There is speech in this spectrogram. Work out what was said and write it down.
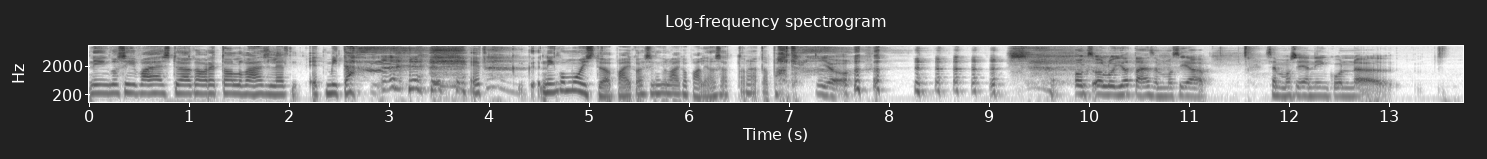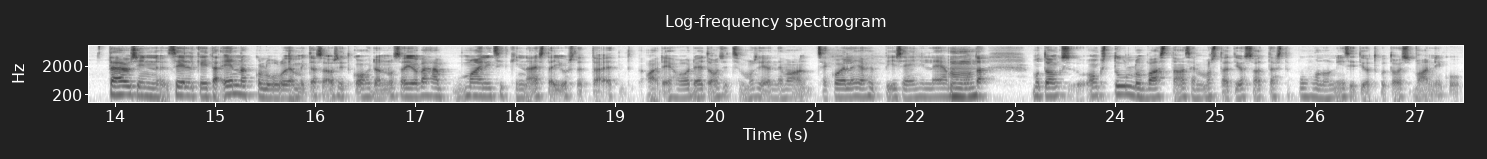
niin kuin siinä vaiheessa työkaverit on ollut vähän silleen, että, että mitä. että niin kuin muissa työpaikoissa on kyllä aika paljon sattunut ja tapahtunut. Joo. Onko ollut jotain semmoisia semmosia niin kuin, täysin selkeitä ennakkoluuloja, mitä sä olisit kohdannut? Sä jo vähän mainitsitkin näistä just, että, että ADHD on sitten semmoisia, että ne vaan sekoilee ja hyppii seinille ja muuta. Mm. Mutta onko tullut vastaan semmoista, että jos sä oot tästä puhunut, niin sitten jotkut olisi vaan niin kuin,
